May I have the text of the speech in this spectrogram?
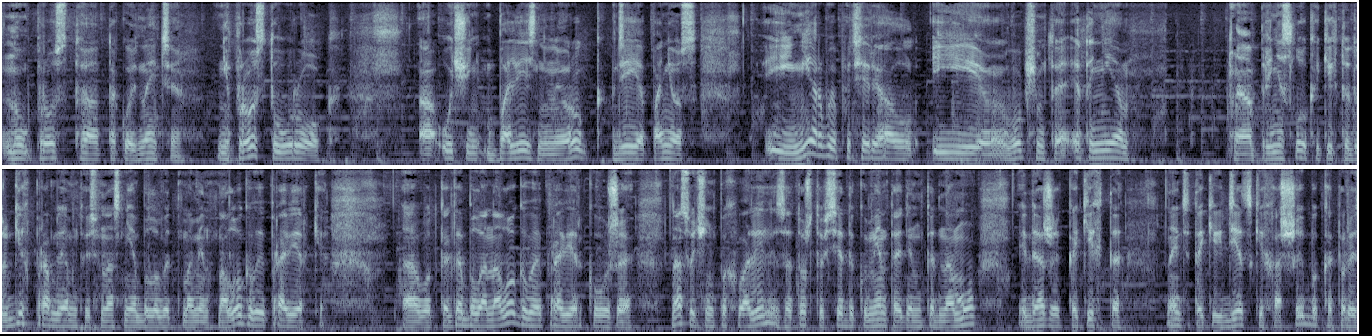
ну, просто такой, знаете, не просто урок, а очень болезненный урок, где я понес и нервы потерял, и, в общем-то, это не а, принесло каких-то других проблем, то есть у нас не было в этот момент налоговой проверки. А вот когда была налоговая проверка уже, нас очень похвалили за то, что все документы один к одному, и даже каких-то, знаете, таких детских ошибок, которые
